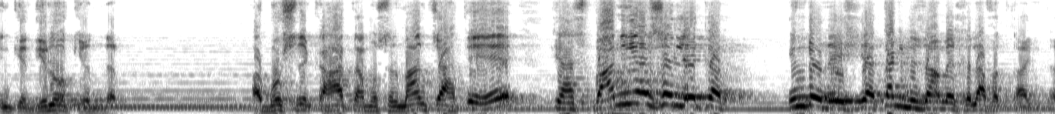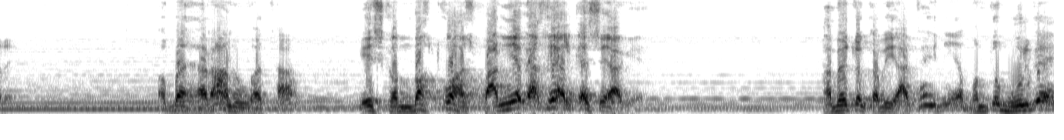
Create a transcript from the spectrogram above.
इनके दिलों के अंदर। और बुश ने कहा था मुसलमान चाहते हैं कि हस्पानिया से लेकर इंडोनेशिया तक निज़ाम खिलाफत कायम करें? और मैं हैरान हुआ था कि इस कम वक्त को हस्पानिया का ख्याल कैसे आ गया। हमें तो कभी आता ही नहीं, अब हम तो भूल गए।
